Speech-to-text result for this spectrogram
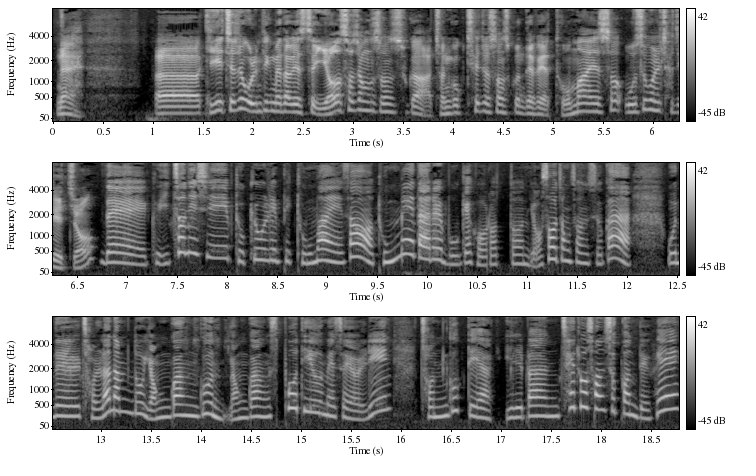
네. 어, 기계체조 올림픽 메달리스트 여서정 선수가 전국 체조 선수권 대회 도마에서 우승을 차지했죠. 네, 그 2020 도쿄 올림픽 도마에서 동메달을 목에 걸었던 여서정 선수가 오늘 전라남도 영광군 영광 스포디움에서 열린 전국 대학 일반 체조 선수권 대회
